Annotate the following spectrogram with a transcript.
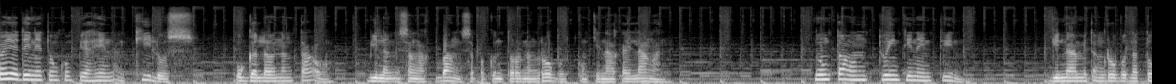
Kaya din itong kumpyahin ang kilos o galaw ng tao bilang isang akbang sa pagkontrol ng robot kung kinakailangan. Noong taon 2019, ginamit ang robot na to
